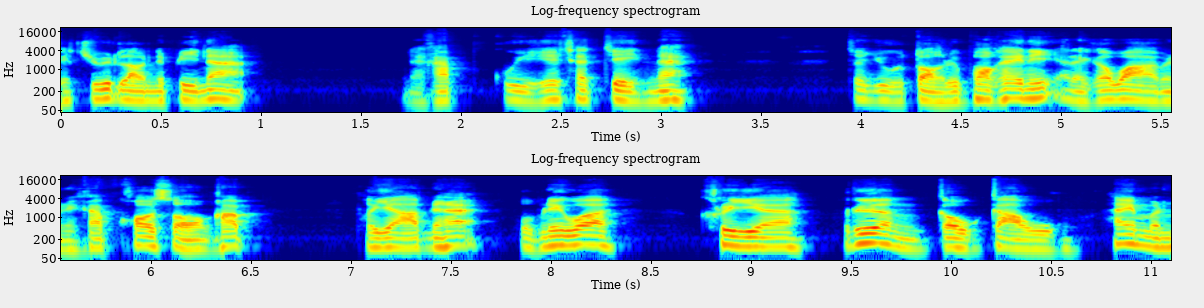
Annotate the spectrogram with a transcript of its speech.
กับชีวิตเราในปีหน้านะครับ คุยให้ชัดเจนนะ จะอยู่ต่อหรือพอแค่นี้อะไรก็ว่าไปนะครับ ข้อ 2 ครับ พยายามนะฮะผมเรียกว่าเคลียร์เรื่องเก่าๆให้มัน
